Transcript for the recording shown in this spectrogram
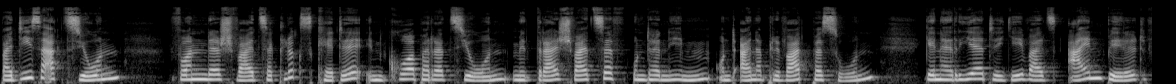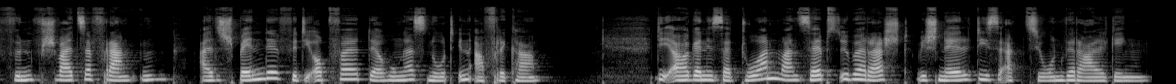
Bei dieser Aktion von der Schweizer Glückskette in Kooperation mit drei Schweizer Unternehmen und einer Privatperson generierte jeweils ein Bild fünf Schweizer Franken als Spende für die Opfer der Hungersnot in Afrika. Die Organisatoren waren selbst überrascht, wie schnell diese Aktion viral ging.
